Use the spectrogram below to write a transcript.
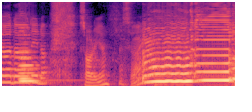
da da dee da da dee da. Sorry, yeah. That's all right.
